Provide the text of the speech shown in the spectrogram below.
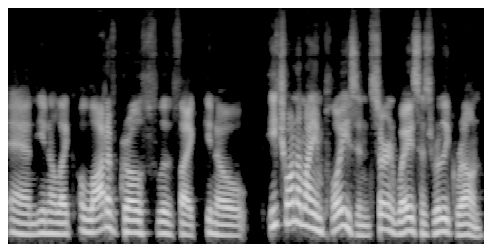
and you know, like a lot of growth with like you know, each one of my employees in certain ways has really grown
